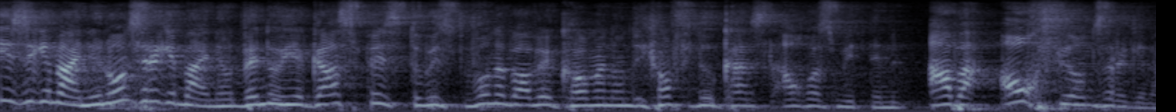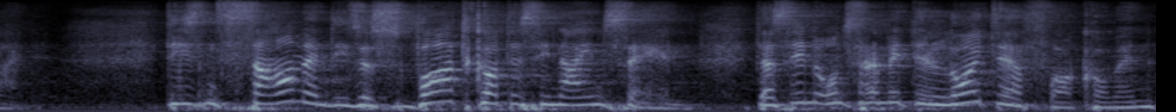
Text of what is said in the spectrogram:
diese Gemeinde, in unsere Gemeinde, und wenn du hier Gast bist, du bist wunderbar willkommen und ich hoffe, du kannst auch was mitnehmen, aber auch für unsere Gemeinde, diesen Samen, dieses Wort Gottes hineinsäen, dass in unserer Mitte Leute hervorkommen,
